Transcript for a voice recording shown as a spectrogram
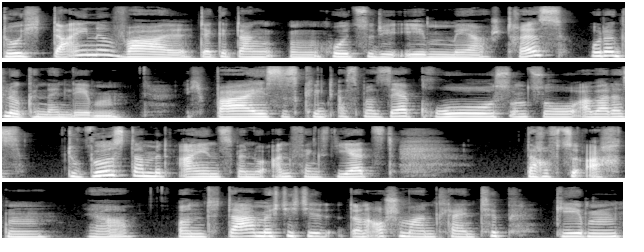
Durch deine Wahl der Gedanken holst du dir eben mehr Stress oder Glück in dein Leben. Ich weiß, es klingt erstmal sehr groß und so, aber das, du wirst damit eins, wenn du anfängst jetzt darauf zu achten, ja. Und da möchte ich dir dann auch schon mal einen kleinen Tipp geben.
